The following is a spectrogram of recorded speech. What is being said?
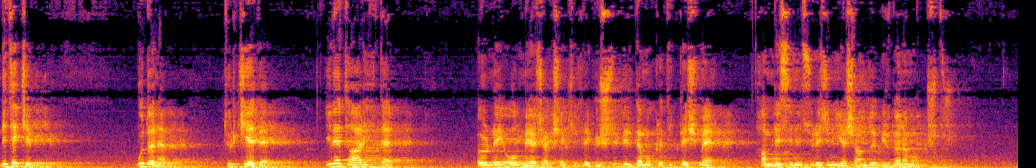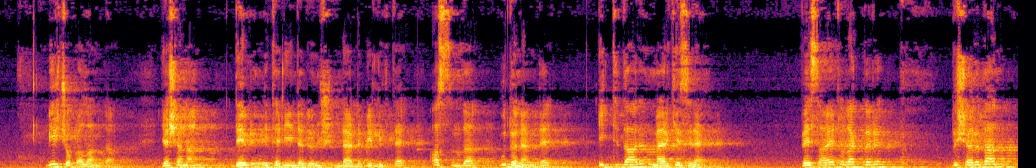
Nitekim bu dönem Türkiye'de yine tarihte örneği olmayacak şekilde güçlü bir demokratikleşme hamlesinin sürecinin yaşandığı bir dönem olmuştur. Birçok alanda yaşanan devrim niteliğinde dönüşümlerle birlikte aslında bu dönemde iktidarın merkezine vesayet odakları dışarıdan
